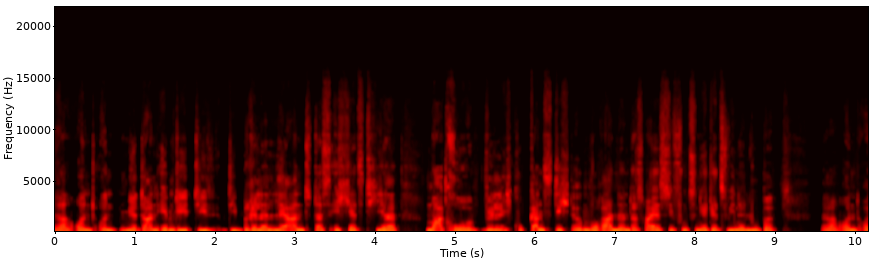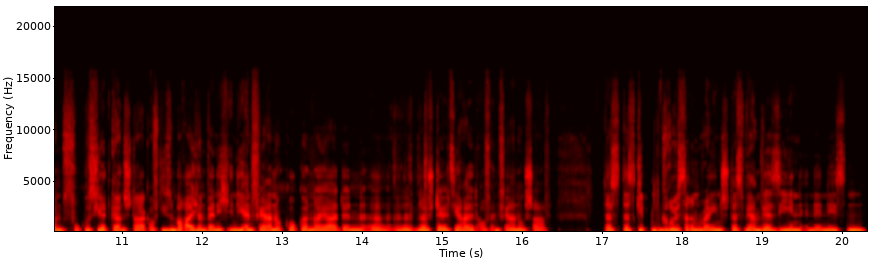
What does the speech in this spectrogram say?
Ja, und, und mir dann eben die, die, die Brille lernt, dass ich jetzt hier Makro will. Ich gucke ganz dicht irgendwo ran und das heißt, sie funktioniert jetzt wie eine Lupe. Ja, und, und fokussiert ganz stark auf diesen Bereich. Und wenn ich in die Entfernung gucke, naja, dann äh, ne, stellt sie halt auf Entfernung scharf. Das, das gibt einen größeren Range. Das werden wir sehen in den nächsten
